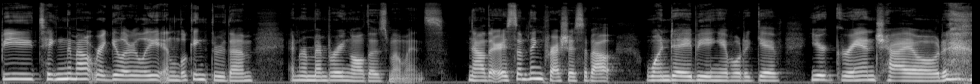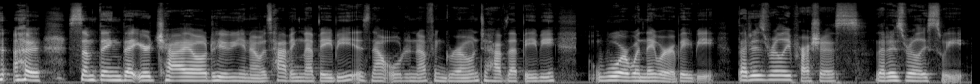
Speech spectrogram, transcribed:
be taking them out regularly and looking through them and remembering all those moments. Now, there is something precious about one day being able to give your grandchild something that your child, who, you know, is having that baby, is now old enough and grown to have that baby, wore when they were a baby. That is really precious. That is really sweet.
